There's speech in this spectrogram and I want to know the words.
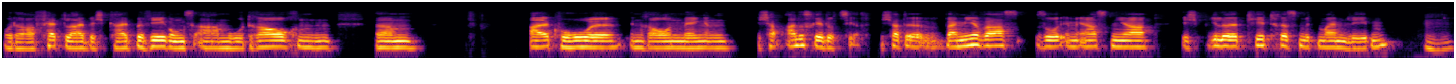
oder Fettleibigkeit, Bewegungsarmut, Rauchen, ähm, Alkohol in rauen Mengen ich habe alles reduziert. Ich hatte, bei mir war es so im ersten Jahr, ich spiele Tetris mit meinem Leben. Mhm.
